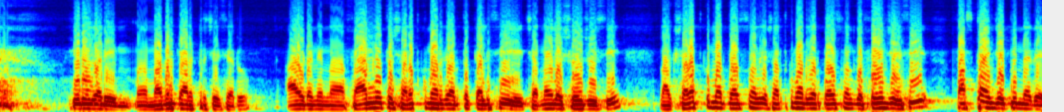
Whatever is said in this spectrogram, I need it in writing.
హీరో గారి మదర్ క్యారెక్టర్ చేశారు. ఆవిడ నిన్న ఫ్యామిలీతో శరత్ కుమార్ గారితో కలిసి చెన్నైలో షో చూసి నాకు శరత్ కుమార్ పర్సనల్గా శరత్ కుమార్ గారు పర్సనల్గా ఫోన్ చేసి ఫస్ట్ ఆయన చెప్పింది అదే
